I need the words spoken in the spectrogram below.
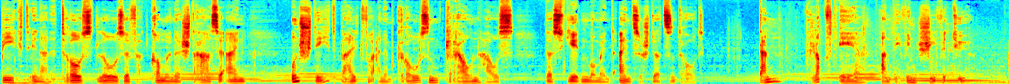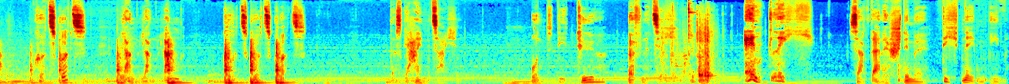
biegt in eine trostlose, verkommene Straße ein und steht bald vor einem großen grauen Haus, das jeden Moment einzustürzen droht. Dann klopft er an die windschiefe Tür. Kurz, kurz, lang, lang, lang, kurz, kurz, kurz. Das Geheimzeichen. Und die Tür öffnet sich. Endlich, sagt eine Stimme dicht neben ihm.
